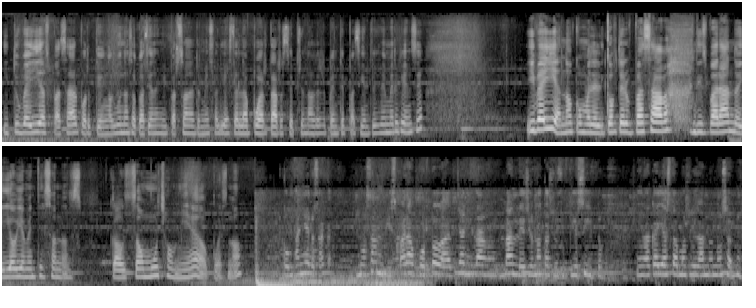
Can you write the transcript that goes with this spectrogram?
Y tú veías pasar, porque en algunas ocasiones mi persona también salía hasta la puerta a recepcionar de repente pacientes de emergencia. Y veía, ¿no? Como el helicóptero pasaba disparando y obviamente eso nos causó mucho miedo, pues, ¿no? compañeros acá nos han disparado por todas, ya ni la, la han casi su piecito. Acá ya estamos llegando, no sabemos,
